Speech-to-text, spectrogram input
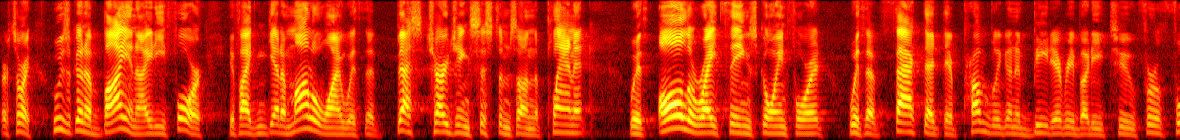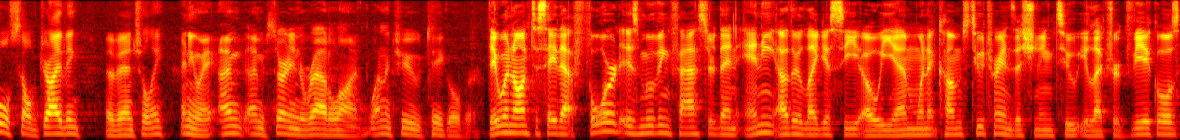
or sorry, who's going to buy an ID4 if I can get a Model Y with the best charging systems on the planet, with all the right things going for it, with the fact that they're probably going to beat everybody to full self-driving eventually. Anyway, I'm, I'm starting to rattle on. Why don't you take over? They went on to say that Ford is moving faster than any other legacy OEM when it comes to transitioning to electric vehicles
